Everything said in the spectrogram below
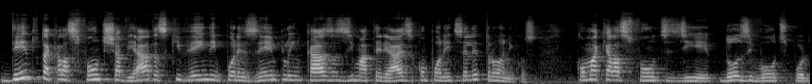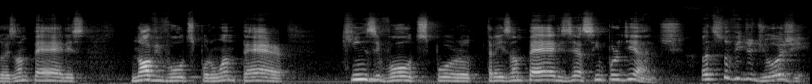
dentro daquelas fontes chaveadas que vendem, por exemplo, em casas de materiais e componentes eletrônicos, como aquelas fontes de 12 volts por 2 amperes, 9 volts por 1 ampere, 15 volts por 3 amperes e assim por diante. Antes do vídeo de hoje,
